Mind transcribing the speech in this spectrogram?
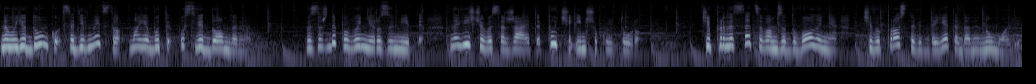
На мою думку, садівництво має бути усвідомленим. Ви завжди повинні розуміти, навіщо ви саджаєте ту чи іншу культуру. Чи принесе це вам задоволення, чи ви просто віддаєте данину моді.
